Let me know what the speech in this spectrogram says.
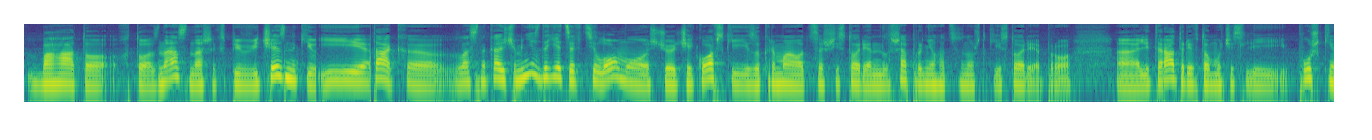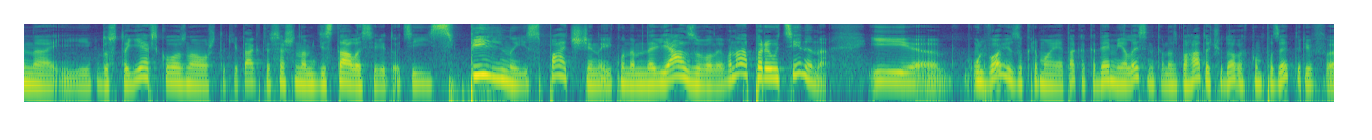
багато хто з нас, наших співвітчизників. І так, е, власне кажучи, мені здається, в цілому, що Чайковський, і зокрема, це ж історія не лише про нього, це знову ж таки історія про е, літераторів, в тому числі і Пушкіна і Достоєвського, знову ж таки, так, це все, що нам дісталося від цієї спільної спадщини, яку нам нав'язували, вона переоцінена. І е, у Львові, зокрема, є так, Академія Лисенка, у нас багато чудових композиторів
